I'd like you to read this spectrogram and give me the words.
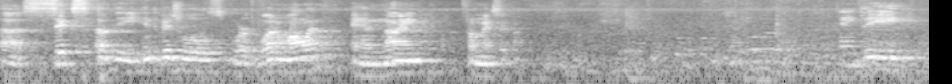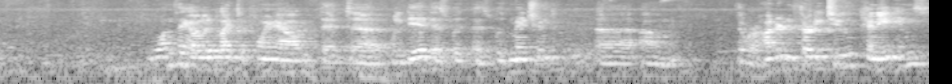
uh, six of the individuals were Guatemalan and nine from Mexico. Thank you. The one thing I would like to point out that uh, we did, as was, as was mentioned, uh, um, there were 132 Canadians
